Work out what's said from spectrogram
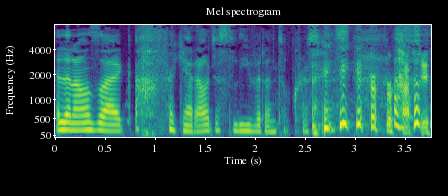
and then I was like, "Ugh, forget, it, I'll just leave it until Christmas. right.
